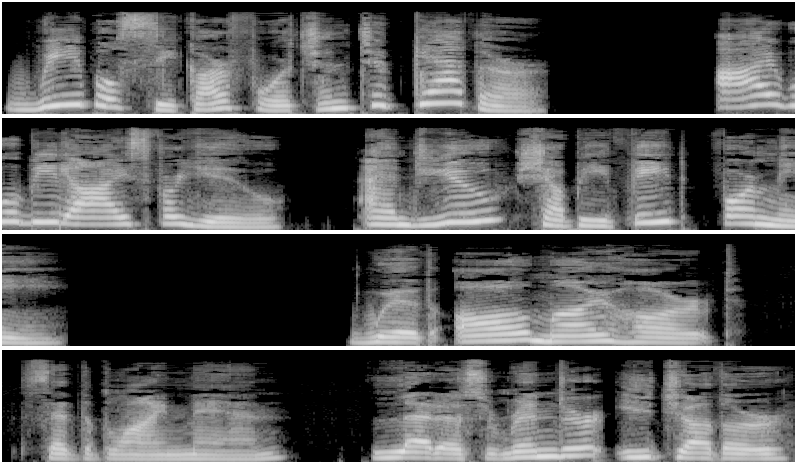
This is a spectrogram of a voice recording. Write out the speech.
we will seek our fortune together. I will be eyes for you, and you shall be feet for me. With all my heart, said the blind man. Let us render each other.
